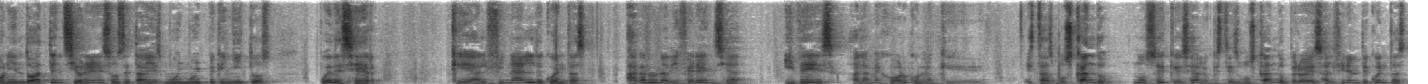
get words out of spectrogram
poniendo atención en esos detalles muy, muy pequeñitos, puede ser que al final de cuentas hagan una diferencia y des a la mejor con lo que estás buscando. No sé qué sea lo que estés buscando, pero es al final de cuentas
